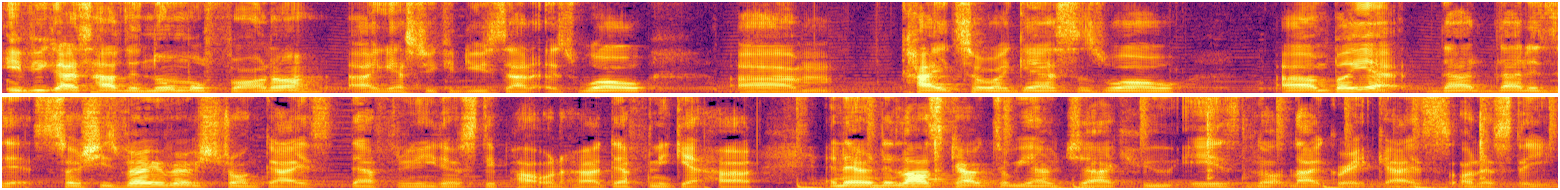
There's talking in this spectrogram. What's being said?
if you guys have the normal Fana, I guess you could use that as well. Um, Kaito, I guess as well. Um, but yeah, that that is it. So she's very very strong, guys. Definitely don't sleep out on her. Definitely get her. And then the last character we have Jack, who is not that great, guys. Honestly,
